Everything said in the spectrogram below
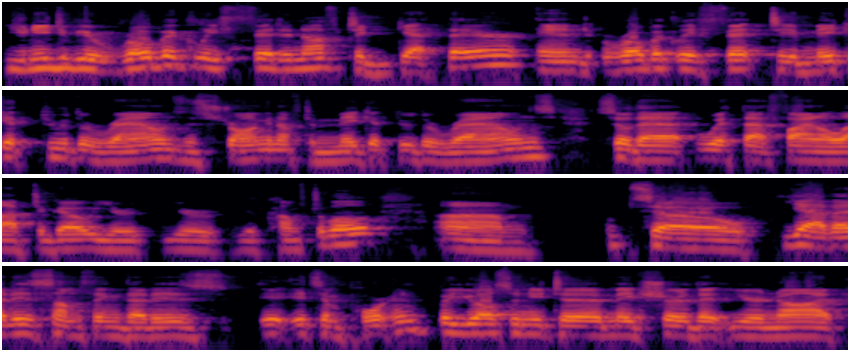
you need to be aerobically fit enough to get there and aerobically fit to make it through the rounds and strong enough to make it through the rounds so that with that final lap to go you're you're you're comfortable. Um, so yeah that is something that is it's important but you also need to make sure that you're not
